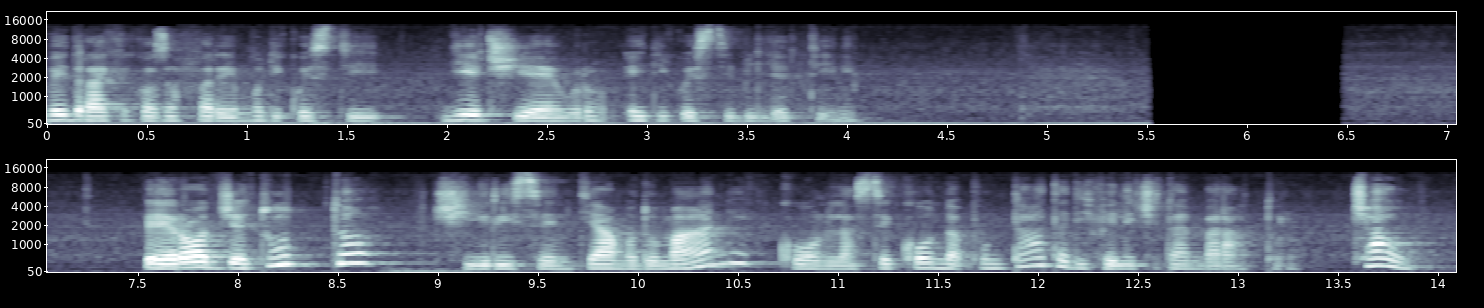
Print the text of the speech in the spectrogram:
vedrai che cosa faremo di questi 10 euro e di questi bigliettini. Per oggi è tutto, ci risentiamo domani con la seconda puntata di Felicità in Barattolo. Ciao!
